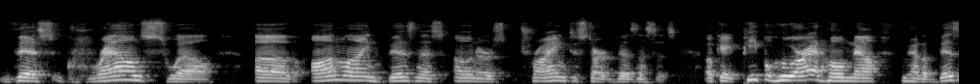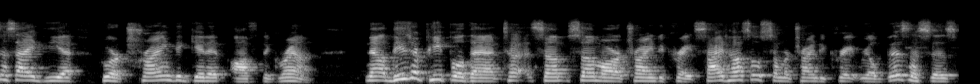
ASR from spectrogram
this groundswell of online business owners trying to start businesses. Okay, people who are at home now, who have a business idea, who are trying to get it off the ground. Now, these are people that uh, some some are trying to create side hustles, some are trying to create real businesses,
